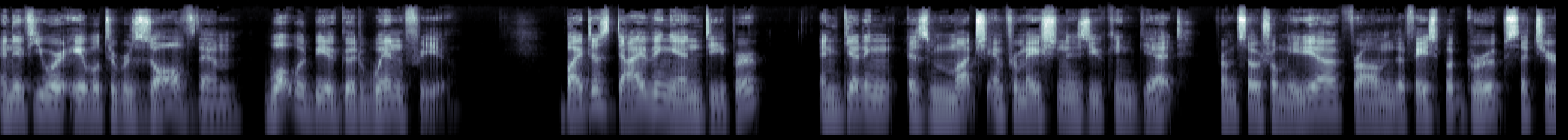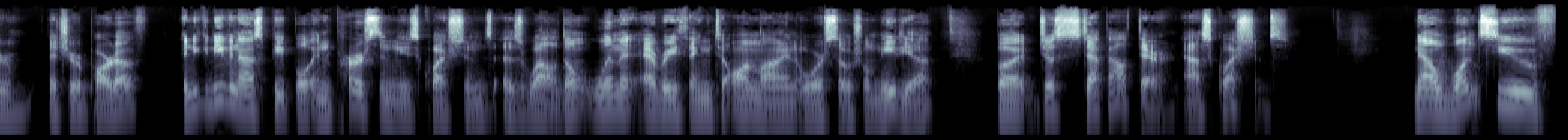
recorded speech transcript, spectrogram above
And if you were able to resolve them, what would be a good win for you? By just diving in deeper and getting as much information as you can get from social media, from the Facebook groups that you're that you're a part of. And you can even ask people in person these questions as well. Don't limit everything to online or social media, but just step out there, ask questions. Now, once you've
